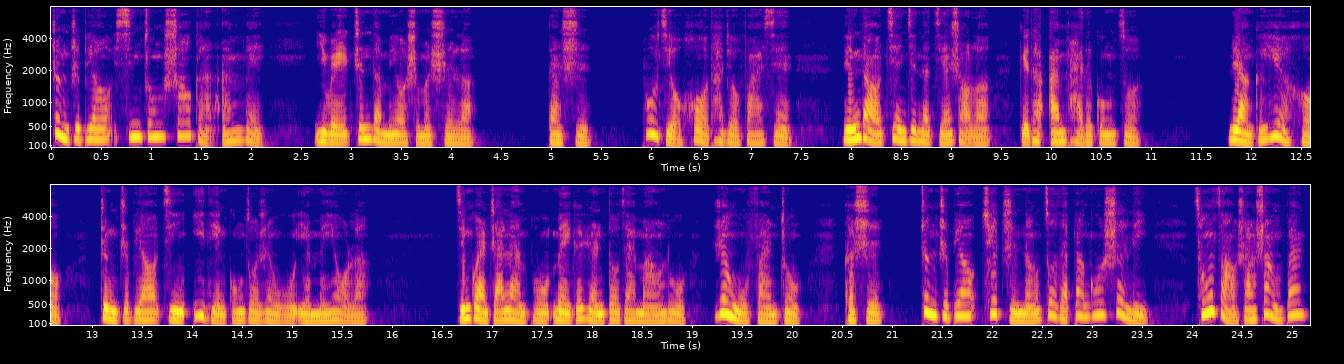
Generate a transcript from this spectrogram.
郑志彪心中稍感安慰，以为真的没有什么事了。但是不久后，他就发现领导渐渐的减少了给他安排的工作。两个月后，郑志彪近一点工作任务也没有了。尽管展览部每个人都在忙碌，任务繁重，可是郑志彪却只能坐在办公室里，从早上上班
